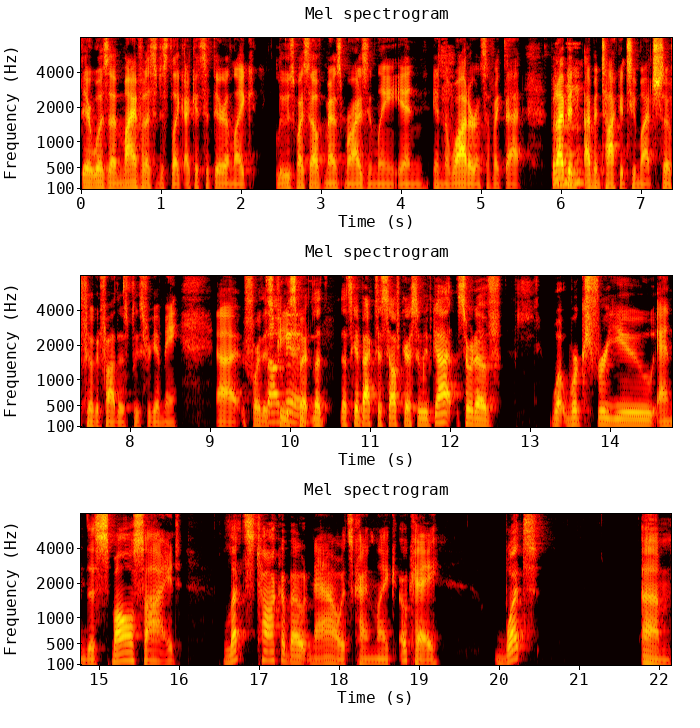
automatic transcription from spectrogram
there was a mindfulness of just like I could sit there and like lose myself mesmerizingly in in the water and stuff like that. But mm-hmm. I've been mm-hmm. I've been talking too much, so feel good fathers, please forgive me uh, for this piece. Good. But let, let's get back to self care. So we've got sort of what works for you and the small side let's talk about now it's kind of like okay what um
